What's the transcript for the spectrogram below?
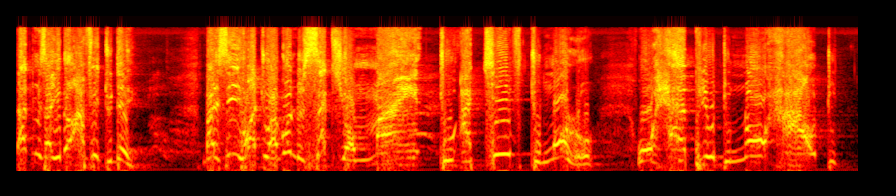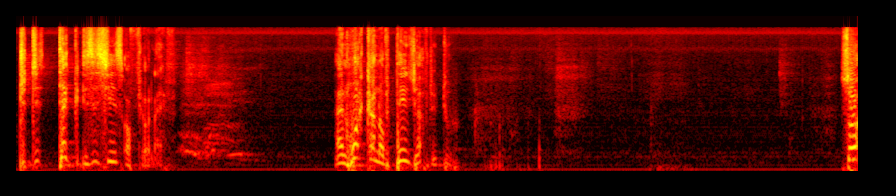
That means that you don't have it today. But see what you are going to set your mind to achieve tomorrow will help you to know how to, to take decisions of your life. And what kind of things you have to do. So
